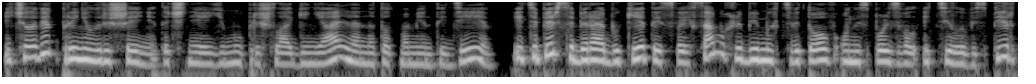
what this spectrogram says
и человек принял решение, точнее, ему пришла гениальная на тот момент идея. И теперь, собирая букеты из своих самых любимых цветов, он использовал этиловый спирт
